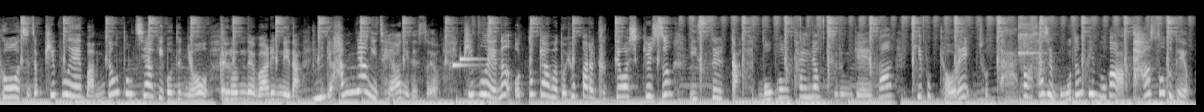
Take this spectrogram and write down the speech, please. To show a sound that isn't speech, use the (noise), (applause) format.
이거 진짜 피부에 만병통치약이거든요. 그런데 말입니다. 이게 함량이 제한이 됐어요. 피부에는 어떻게 하면 더 효과를 극대화시킬 수 있을까? 모공, 탄력, 주름 개선, 피부 결에 좋다. 그러니까 사실 모든 피부가 다 써도 돼요.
